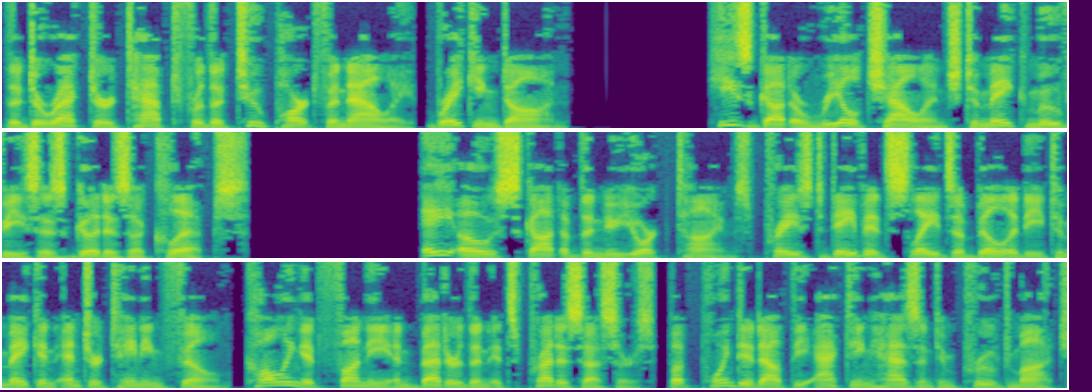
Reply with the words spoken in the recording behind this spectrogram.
the director tapped for the two-part finale, Breaking Dawn. He's got a real challenge to make movies as good as Eclipse." A. O. Scott of The New York Times praised David Slade's ability to make an entertaining film, calling it funny and better than its predecessors, but pointed out the acting hasn't improved much.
